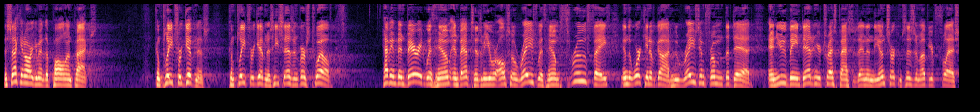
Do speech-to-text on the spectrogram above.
the second argument that Paul unpacks complete forgiveness complete forgiveness. He says in verse 12, Having been buried with him in baptism, you were also raised with him through faith in the working of God, who raised him from the dead. And you, being dead in your trespasses and in the uncircumcision of your flesh,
